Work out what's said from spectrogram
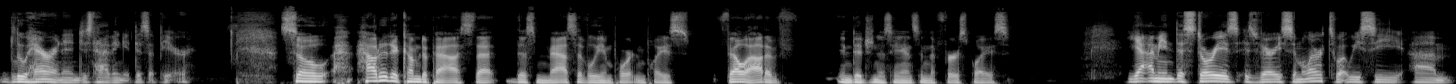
blue heron and just having it disappear. So, how did it come to pass that this massively important place fell out of indigenous hands in the first place? Yeah, I mean, the story is is very similar to what we see um,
